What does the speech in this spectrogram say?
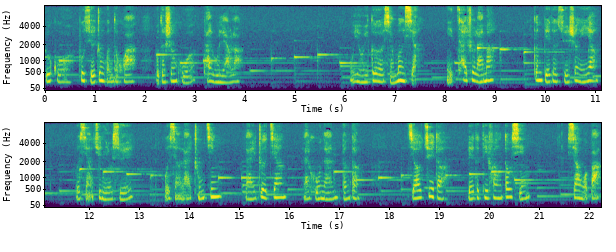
如果不学中文的话，我的生活太无聊了。我有一个小梦想。你猜出来吗？跟别的学生一样，我想去留学，我想来重庆，来浙江，来湖南等等，只要去的别的地方都行。像我吧，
